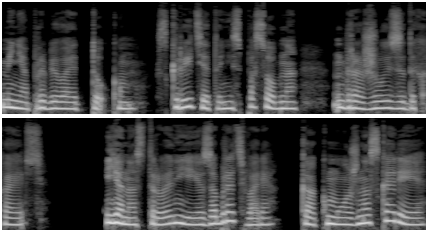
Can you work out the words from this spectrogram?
меня пробивает током. Скрыть это не способна. Дрожу и задыхаюсь. Я настроен ее забрать, Варя. Как можно скорее.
